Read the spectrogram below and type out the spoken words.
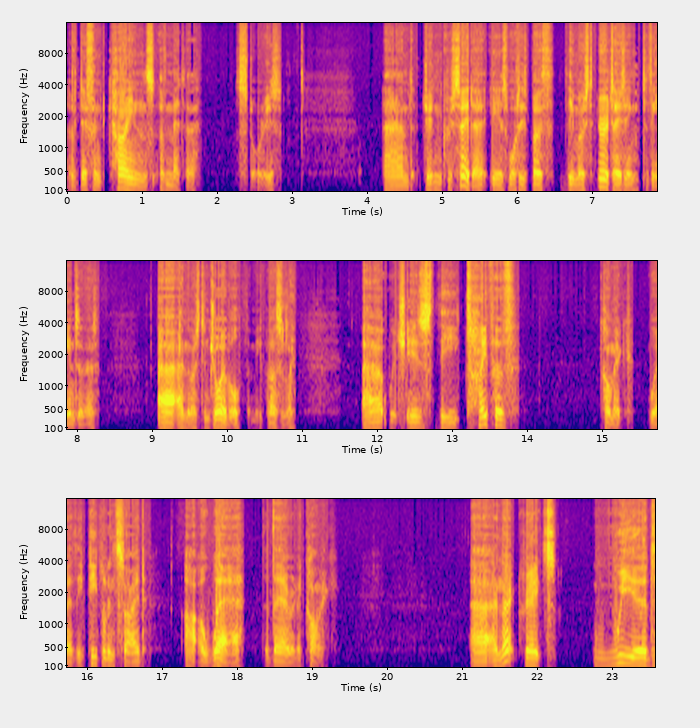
of different kinds of meta stories. And Jayden Crusader is what is both the most irritating to the internet uh, and the most enjoyable for me personally, uh, which is the type of comic where the people inside are aware that they're in a comic. Uh, and that creates weird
